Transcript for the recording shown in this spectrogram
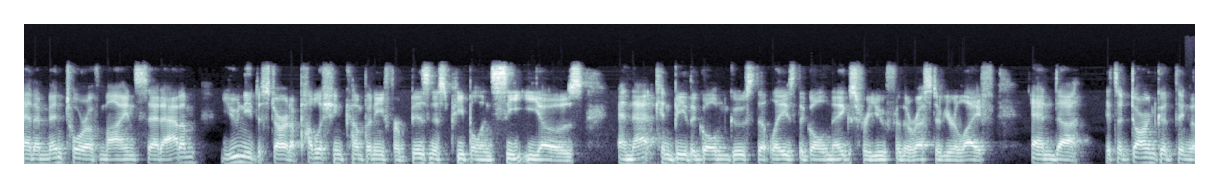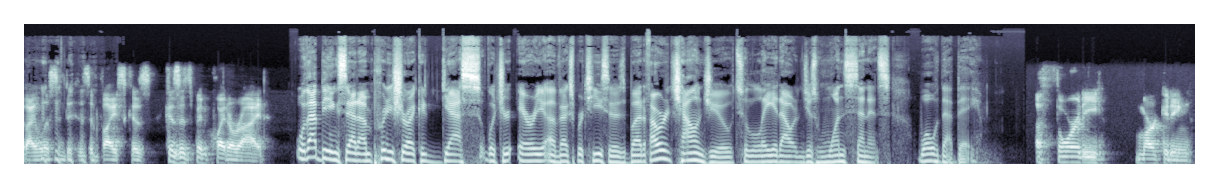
and a mentor of mine said, Adam, you need to start a publishing company for business people and CEOs. And that can be the golden goose that lays the golden eggs for you for the rest of your life. And uh, it's a darn good thing that I listened to his advice because because it's been quite a ride. Well, that being said, I'm pretty sure I could guess what your area of expertise is. But if I were to challenge you to lay it out in just one sentence, what would that be? Authority, marketing,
